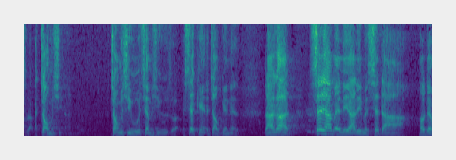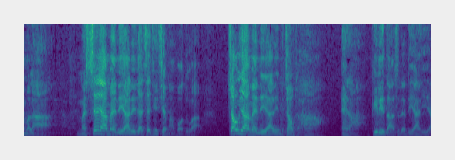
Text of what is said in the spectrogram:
ဆိုတာအကြောက်မရှိတာအ ကြောက်မရှိဘူးအရှက်မရှိဘူးဆိုတာအရှက်ကင်းအကြောက်ကင်းတယ်ဒါကရှက်ရမယ့်နေရာတွေမရှက်တာဟုတ်တယ်မလားမရှက်ရမယ့်နေရာတွေじゃရှက်ချင်းရှက်မှာပေါ့သူကကြောက်ရမယ့်နေရာတွေမကြောက်တာအဲ့ဒါကိလေသာဆိုတဲ့တရားကြီးက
